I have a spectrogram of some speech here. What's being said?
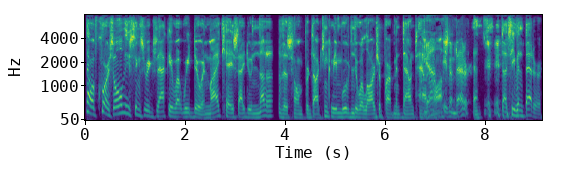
Now, of course, all these things are exactly what we do. In my case, I do none of this home production because we moved into a large apartment downtown. Yeah, even better. that's even better.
